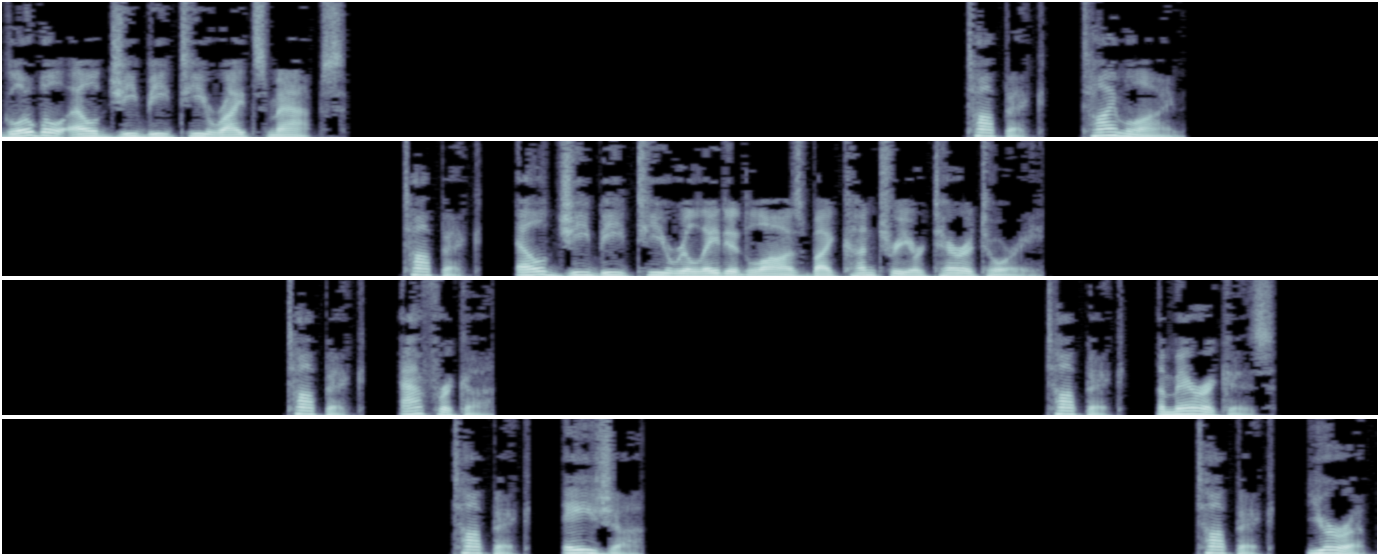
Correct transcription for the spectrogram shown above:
Global LGBT rights maps. Timeline LGBT-related laws by country or territory? Africa. Topic. Americas. Asia. Topic. Europe.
